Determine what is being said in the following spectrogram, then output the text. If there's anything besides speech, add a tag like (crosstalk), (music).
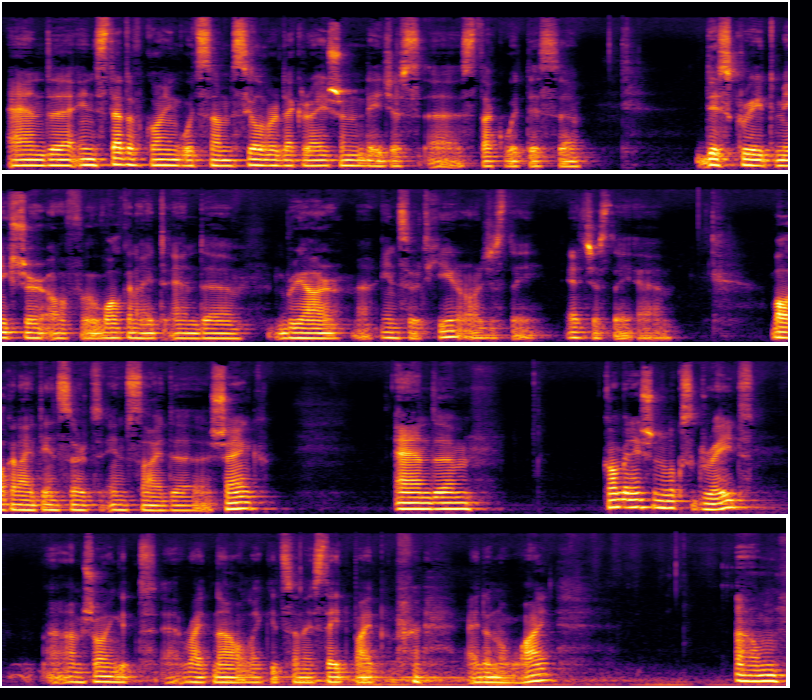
And uh, instead of going with some silver decoration, they just uh, stuck with this uh, discreet mixture of uh, vulcanite and uh, briar insert here, or just a it's just a vulcanite insert inside the shank. And um, Combination looks great. Uh, I'm showing it uh, right now like it's an estate pipe. (laughs) I don't know why. Um,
